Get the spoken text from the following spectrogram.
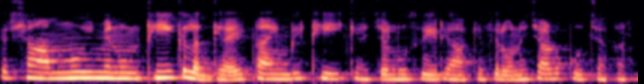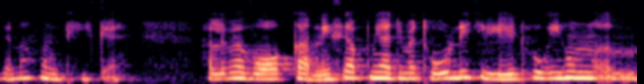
ਫਿਰ ਸ਼ਾਮ ਨੂੰ ਵੀ ਮੈਨੂੰ ਠੀਕ ਲੱਗਿਆ, ਇਹ ਟਾਈਮ ਵੀ ਠੀਕ ਹੈ। ਚਲੋ ਸਵੇਰੇ ਆ ਕੇ ਫਿਰ ਉਹਨੇ ਝਾੜੂ ਪੋਚਾ ਕਰ ਦੇਣਾ, ਹੁਣ ਠੀਕ ਹੈ। ਹਲੇ ਮੈਂ ਵਾਕ ਕਰਨੀ ਸੀ ਆਪਣੀ, ਅੱਜ ਮੈਂ ਥੋੜੀ ਜਿਹੀ ਲੇਟ ਹੋ ਗਈ। ਹੁਣ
